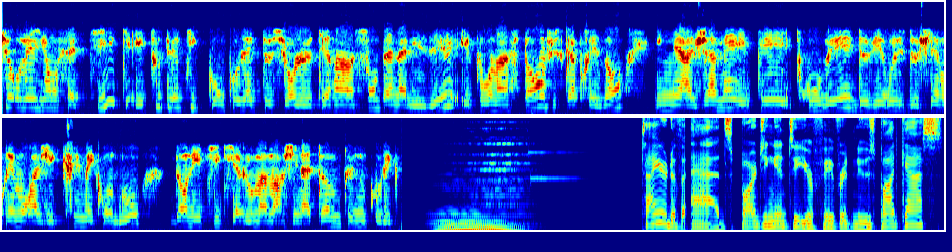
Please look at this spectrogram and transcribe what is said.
surveillons cette tique et toutes les tiques qu'on collecte sur le terrain sont analysées et pour l'instant, jusqu'à présent, il n'a jamais été trouvé de virus de fièvre hémorragique Crimée-Congo dans les tiques Yaloma marginatum que nous collectons. Tired of ads barging into your favorite news podcasts?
